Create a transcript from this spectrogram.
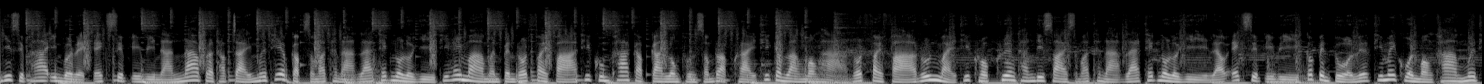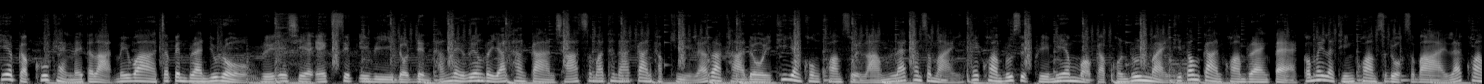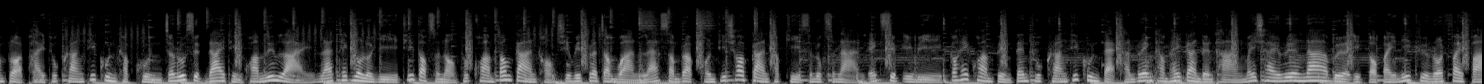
2025 i n v e r e c X10 EV นั้นน่าประทับใจเมื่อเทียบกับสมรรถนะและเทคโนโลยีที่ให้มามันเป็นรถไฟฟ้าที่คุ้มค่ากับการลงทุนสำหรับใครที่กำลังมองหารถไฟฟ้ารุ่นใหม่ที่ครบเครื่องทั้งดีไซน์สมรรถนะและเทคโนโลยีแล้ว X10 EV ก็เป็นตัวเลือกที่ไม่ควรมองข้ามเมื่อเทียบกับคู่แข่งในตลาดไม่ว่าจะเป็นแบรนด์ยุโรปหรือเอเชีย X10 EV โดดเด่นทั้งในเรื่องระยะทางการชาร์จสมรรถนะการขับขี่และราคาโดยที่ยังคงความสวยล้ำและทันสมัย ให้ความรู้สึกพรีเมียมเหมาะกับคนรุ่นใหม่ที่ต้องการความแรงแต่ก็ไม่ละทิ้งความสะดวกสบาย และความปลอดภัยทุกครั้งที่คุณขับคุณจะรู้สึกได้ถึงความลื่นไหล และเทคโนโลยีที่ตอบสนองทุกความต้องการของชีวิตประจำวัน และสำหรับคนที่ชอบการขับขี่สนุกสนาน X10 EV ก็ให้ความตื่นเต้นทุกครั้งที่คุณแตะคันเร่งทำให้การเดินทางไม่ใช่เรื่องน่าเบื่ออีกต่อไปนี่คือรถไฟฟ้า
